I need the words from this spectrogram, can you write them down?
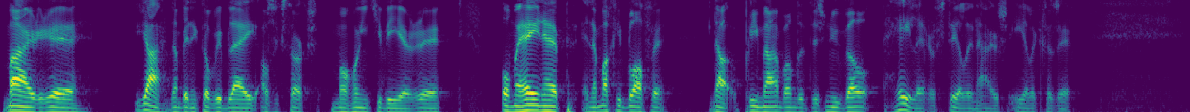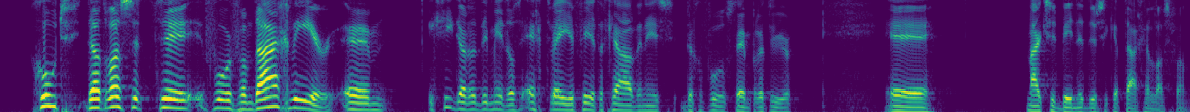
Maar ja, dan ben ik toch weer blij als ik straks mijn hondje weer om me heen heb. En dan mag hij blaffen. Nou, prima, want het is nu wel heel erg stil in huis, eerlijk gezegd. Goed, dat was het uh, voor vandaag weer. Um, ik zie dat het inmiddels echt 42 graden is, de gevoelstemperatuur. maar ik zit binnen, dus ik heb daar geen last van.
